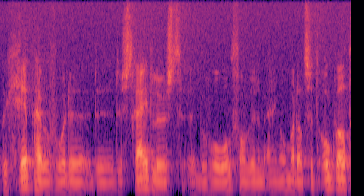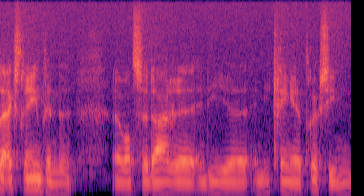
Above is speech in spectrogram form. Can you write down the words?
begrip hebben voor de, de, de strijdlust uh, bijvoorbeeld van Willem Engel, maar dat ze het ook wel te extreem vinden wat ze daar in, die, in die kringen terugzien.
